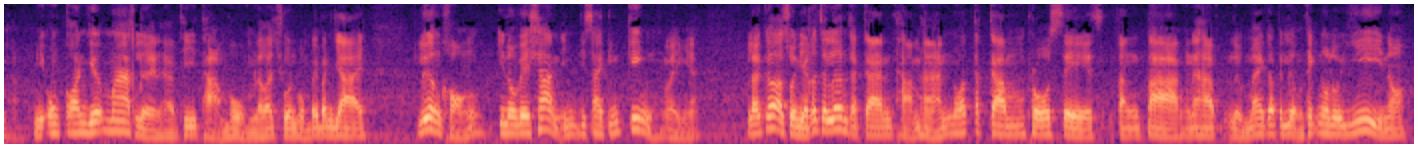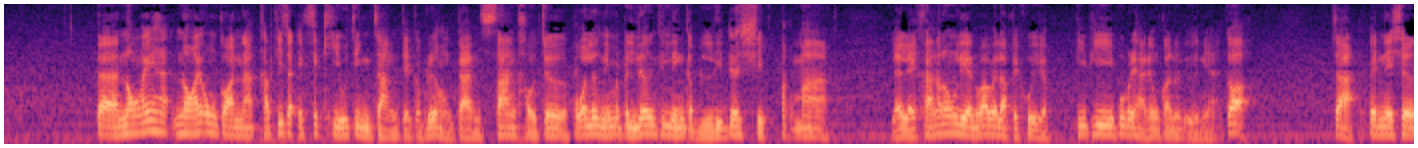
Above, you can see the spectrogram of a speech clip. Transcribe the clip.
นะมีองค์กรเยอะมากเลยนะครับ ที่ถามผมแล้วก็ชวนผมไปบรรยายเรื่องของ innovation in design thinking อะไรเงี้ย แล้วก็ส่วนใหญ่ก็จะเริ่มจากการถามหานวัตกรรม process ต่างๆนะครับ หรือไม่ก็เป็นเรื่องของเทคโนโลยีเนาะแต่น้อยฮะน้อยองค์กรนะครับที่จะ execute จริงจังเกี่ยวกับเรื่องของการสร้าง culture เพราะว่าเรื่องนี้มันเป็นเรื่องที่ลิงก์กับ leadership มากๆ หลาย ๆ ครั้งก็ต้องเรียนว่าเวลาไปคุยกับพี่ ๆ ผู้บริหารในองค์กรอื่น ๆ เนี่ยก็จะเป็นในเชิง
